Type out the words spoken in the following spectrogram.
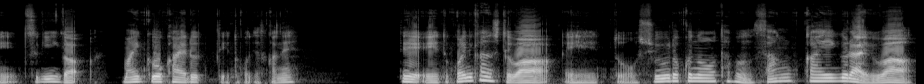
えー、次が、マイクを変えるっていうとこですかね。で、えっ、ー、と、これに関しては、えっ、ー、と、収録の多分3回ぐらいは、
